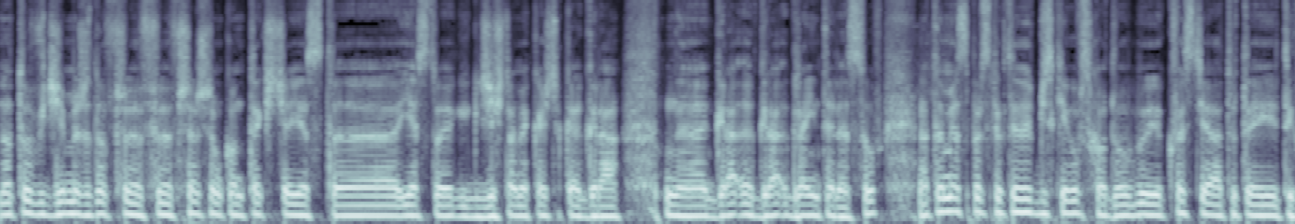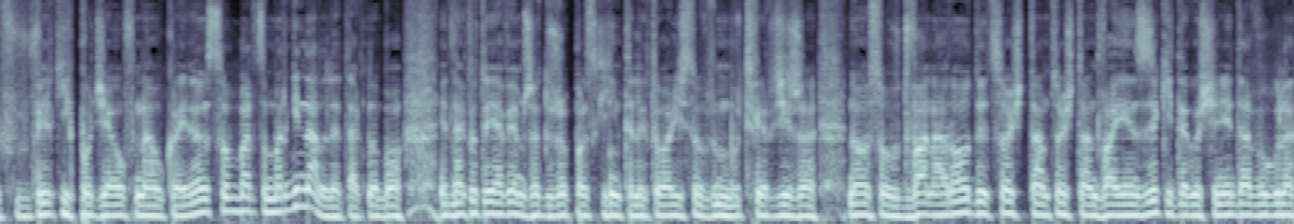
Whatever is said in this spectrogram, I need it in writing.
no to widzimy, że to w, w, w szerszym kontekście jest, e, jest to gdzieś tam jakaś taka gra, e, gra, gra, gra interesów. Natomiast z perspektywy Bliskiego Wschodu y, kwestia tutaj tych wielkich podziałów na Ukrainę są bardzo marginalne, tak? No bo jednak tutaj ja wiem, że dużo polskich intelektualistów twierdzi, że no są dwa narody, coś tam, coś tam, dwa języki, tego się nie da w ogóle.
